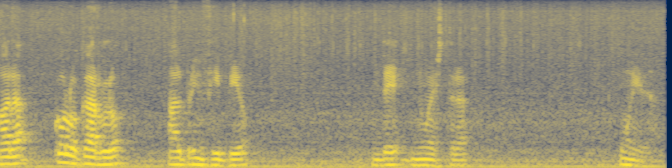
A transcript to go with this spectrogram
para colocarlo al principio de nuestra unidad.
